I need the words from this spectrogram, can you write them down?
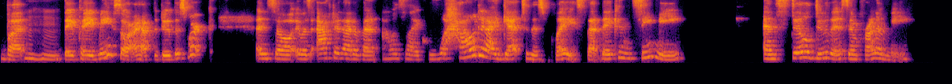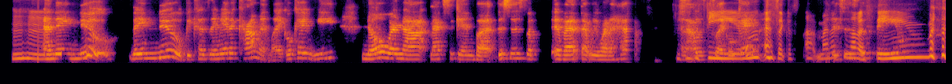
but Mhm. they paid me, so I have to do this work. And so it was after that event, I was like, "Wh- how did I get to this place that they can see me and still do this in front of me? Mhm. And they knew, they knew because they made a comment like, okay, we know we're not Mexican, but this is the event that we want to have. This and is I the was like, theme. okay. It's like, it's not, my life is not a the theme. theme.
